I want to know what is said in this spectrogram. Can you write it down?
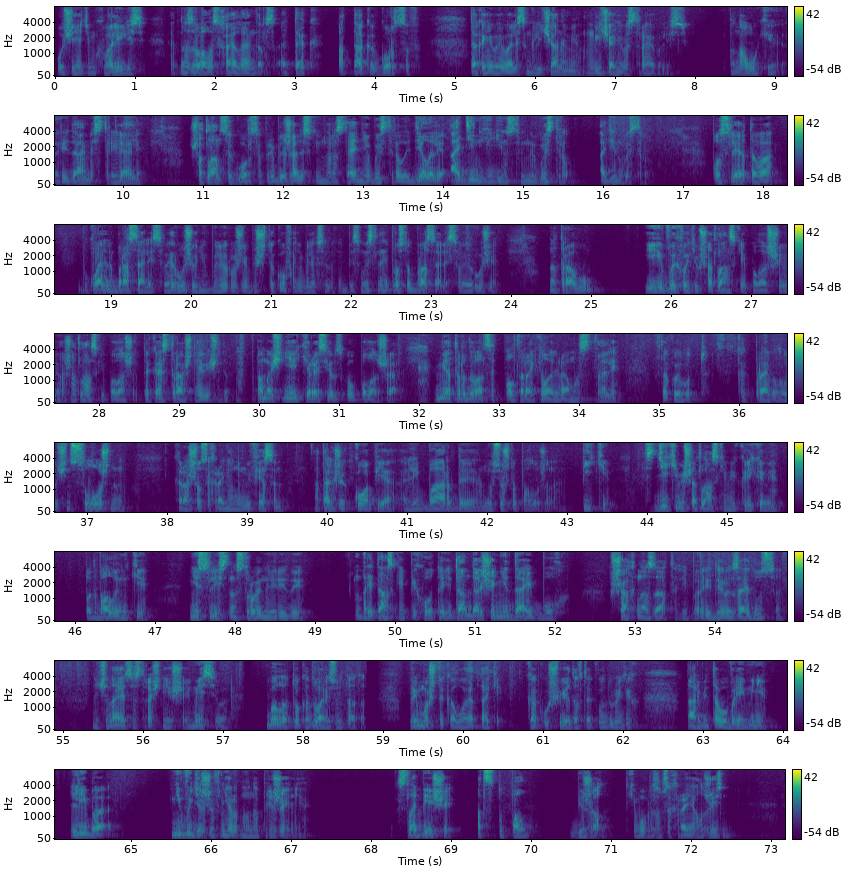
очень этим хвалились. Это называлось Highlanders Attack, атака горцев – так они воевали с англичанами. Англичане выстраивались по науке, рядами, стреляли. Шотландцы-горцы приближались к ним на расстояние выстрела, делали один единственный выстрел, один выстрел. После этого буквально бросали свои ружья, у них были ружья без штыков, они были абсолютно бессмысленные, они просто бросали свои ружья на траву, и, выхватив шотландские палаши, а шотландские палаши – такая страшная вещь, это помощнее кирасирского палаша, метр двадцать, полтора килограмма стали – в такой вот, как правило, очень сложным, хорошо сохраненным эфесом, а также копья, алебарды, ну, все, что положено, пики с дикими шотландскими криками, подволынки, неслись настроенные ряды британской пехоты, и там дальше, не дай бог, шаг назад, либо ряды разойдутся, начинается страшнейшее месиво. Было только два результата. При мощь атаки, как у шведов, так и у других армий того времени – либо, не выдержав нервного напряжения, слабейший отступал, бежал, таким образом сохранял жизнь,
